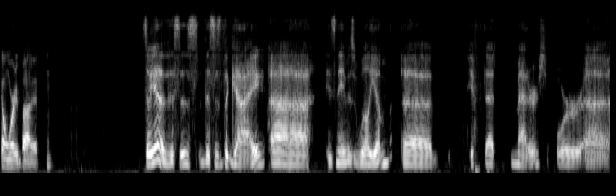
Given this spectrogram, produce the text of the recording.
Don't worry about it. So yeah, this is this is the guy. Uh, his name is William. Uh, if that matters, or uh,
